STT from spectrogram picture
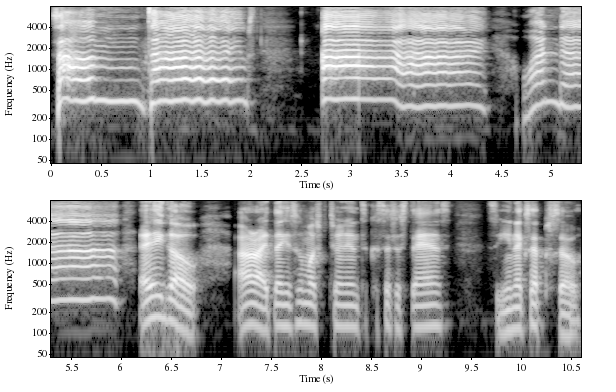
Sometimes I wonder. There you go. All right. Thank you so much for tuning in to Concession Stands. See you next episode.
